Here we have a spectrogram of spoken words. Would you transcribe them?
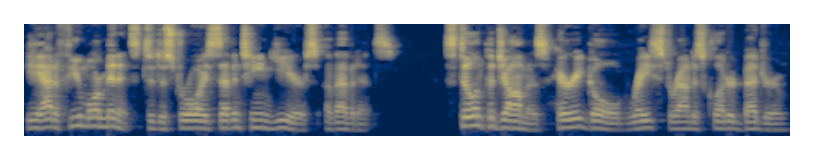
He had a few more minutes to destroy 17 years of evidence. Still in pajamas, Harry Gold raced around his cluttered bedroom,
